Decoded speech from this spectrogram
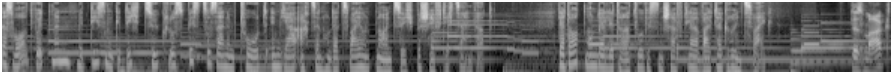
dass Walt Whitman mit diesem Gedichtzyklus bis zu seinem Tod im Jahr 1892 beschäftigt sein wird. Der Dortmunder Literaturwissenschaftler Walter Grünzweig. Das mag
